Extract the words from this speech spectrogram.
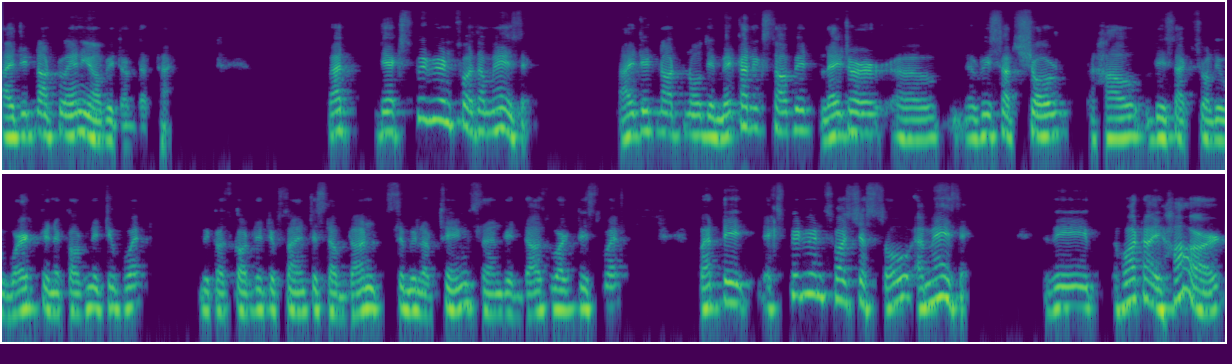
I did not do any of it at that time. But the experience was amazing. I did not know the mechanics of it. Later, uh, research showed how this actually worked in a cognitive way, because cognitive scientists have done similar things and it does work this way. But the experience was just so amazing. The what I heard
